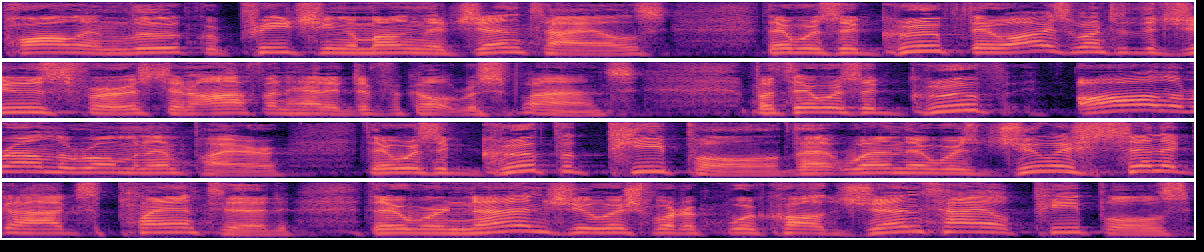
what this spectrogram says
Paul and Luke were preaching among the Gentiles, there was a group, they always went to the Jews first and often had a difficult response. But there was a group all around the Roman Empire, there was a group of people that when there was Jewish synagogues planted, there were non-Jewish, what were called Gentile peoples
